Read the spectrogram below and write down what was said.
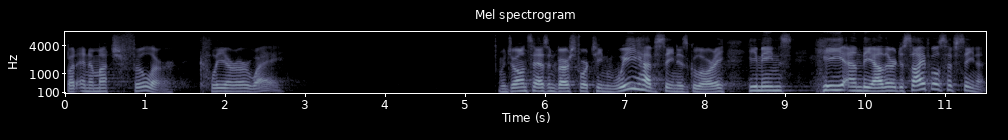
but in a much fuller, clearer way. When John says in verse 14, we have seen his glory, he means he and the other disciples have seen it.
